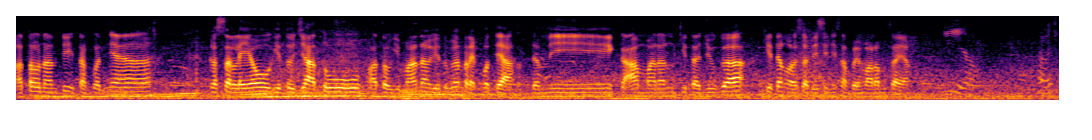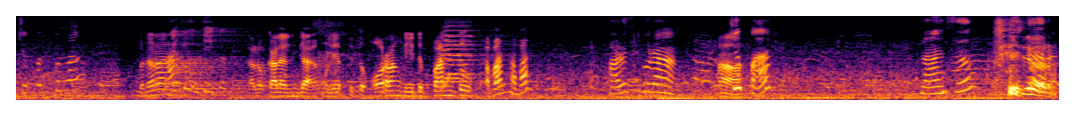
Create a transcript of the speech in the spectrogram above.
atau nanti takutnya keseleo gitu jatuh atau gimana gitu kan repot ya. Demi keamanan kita juga, kita nggak usah di sini sampai malam sayang. Iya. Harus cepet pulang. Beneran itu tidur. kalau kalian nggak ngeliat itu orang di depan tuh apaan apaan Harus pulang. Ah. Cepat. Langsung tidur.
